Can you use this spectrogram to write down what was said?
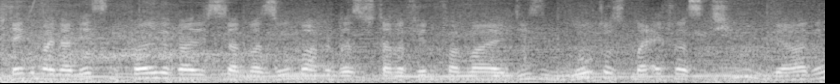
Ich denke, bei der nächsten Folge werde ich es dann mal so machen, dass ich dann auf jeden Fall mal diesen Lotus mal etwas tunen werde.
